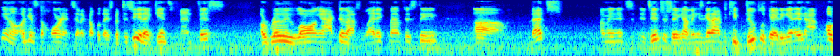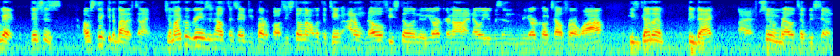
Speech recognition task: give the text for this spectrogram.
you know against the Hornets in a couple days, but to see it against Memphis, a really long, active, athletic Memphis team. Uh, that's, I mean, it's it's interesting. I mean, he's gonna have to keep duplicating it. And I, okay, this is. I was thinking about it tonight. JaMychal Green's in health and safety protocols. He's still not with the team. I don't know if he's still in New York or not. I know he was in the New York hotel for a while. He's gonna be back, I assume, relatively soon.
